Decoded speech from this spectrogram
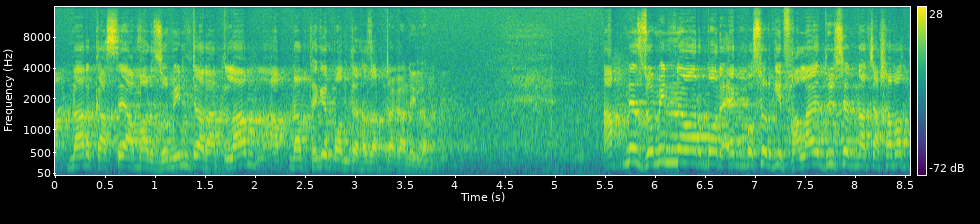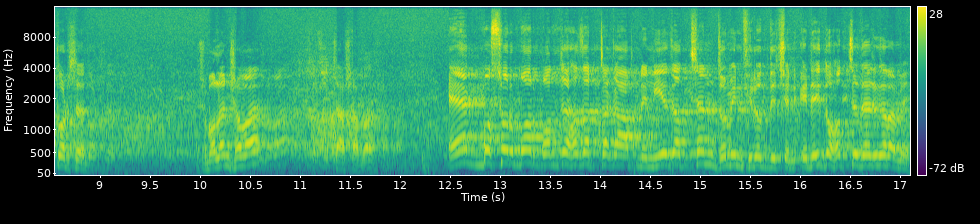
আপনার কাছে আমার জমিনটা রাখলাম, আপনার থেকে পঞ্চাশ হাজার টাকা নিলাম। আপনি জমিন নেওয়ার পর এক বছর কি ফালায় ধুইছেন না চাষাবাদ করছেন? বলেন সবাই, চাষাবাদ। এক বছর পর পঞ্চাশ হাজার টাকা আপনি নিয়ে যাচ্ছেন, জমিন ফেরত দিচ্ছেন। এটাই তো হচ্ছে দেশ গ্রামে।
